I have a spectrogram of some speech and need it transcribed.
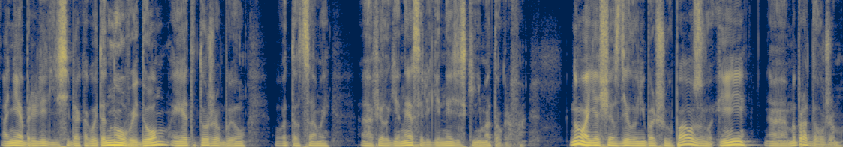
они обрели для себя какой-то новый дом, и это тоже был вот тот самый а, филогенез или генезис кинематографа. Ну, а я сейчас сделаю небольшую паузу, и а, мы продолжим.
